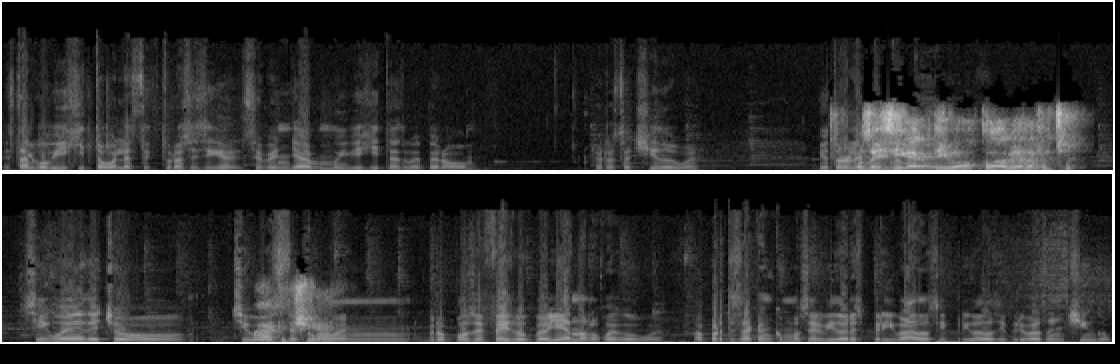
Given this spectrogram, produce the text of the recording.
Está algo viejito, güey, las texturas se sigue, se ven ya muy viejitas, güey, pero. Pero está chido, güey. Y otro O sea, ¿y sigue que- activo todavía la fecha? Sí, güey, de hecho, sigo Ah, este, como en grupos de Facebook, pero ya no lo juego, güey. Aparte sacan como servidores privados y privados y privados un chingo.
